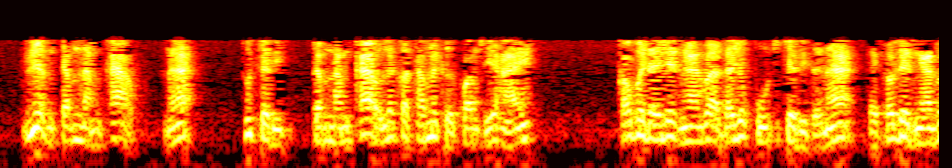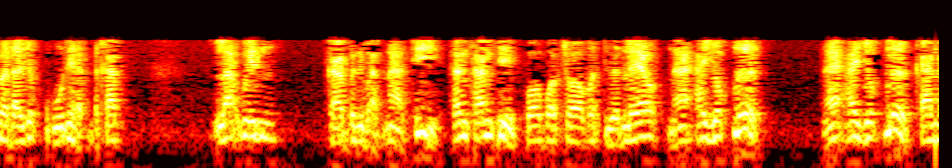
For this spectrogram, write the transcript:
ๆเรื่องจำนำข้าวนะทุจริตจำนำข้าวแล้วก็ทำให้เกิดความเสียหาย เขาไม่ได้เล่นงานว่านายกปูทุจริตนะแต่เขาเล่นงานว่านายกปูเนี่ยนะครับ ละเว้นการปฏิบัติหน้าที่ทั้งๆที่ปปชก็เตือนแล้วนะให้ยกเลิกนะให้ยกเลิกการ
